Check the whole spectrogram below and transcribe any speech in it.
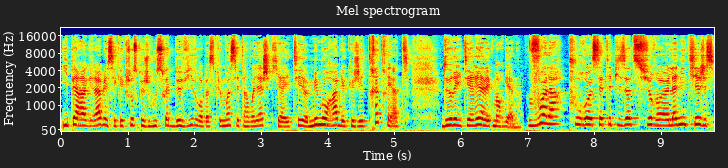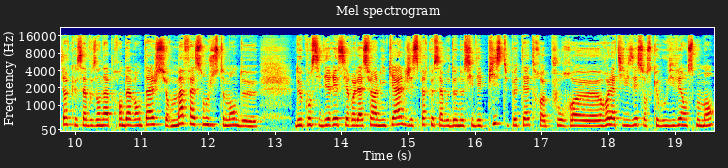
hyper agréable et c'est quelque chose que je vous souhaite de vivre parce que moi c'est un voyage qui a été mémorable et que j'ai très très hâte de réitérer avec Morgane. Voilà pour cet épisode sur l'amitié, j'espère que ça vous en apprend davantage sur ma façon justement de considérer ces relations amicales. J'espère que ça vous donne aussi des pistes peut-être pour euh, relativiser sur ce que vous vivez en ce moment.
